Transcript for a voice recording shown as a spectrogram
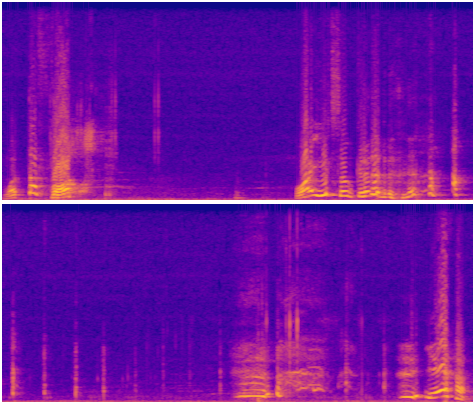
What the fuck? Why are you so good at it? yeah!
